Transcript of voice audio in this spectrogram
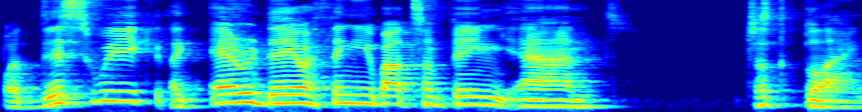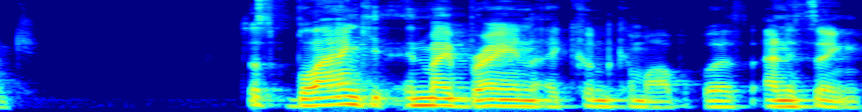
But this week, like every day, I was thinking about something and just blank. Just blank in my brain. I couldn't come up with anything.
